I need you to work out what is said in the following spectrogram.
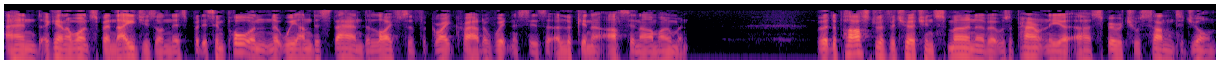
And again, I won't spend ages on this, but it's important that we understand the lives of a great crowd of witnesses that are looking at us in our moment. But the pastor of the church in Smyrna, that was apparently a, a spiritual son to John,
